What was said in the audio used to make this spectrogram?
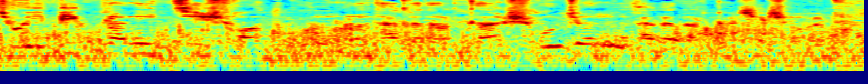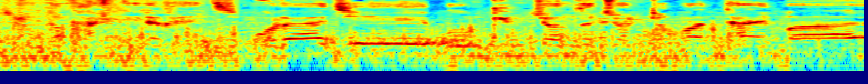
জৈবিক প্রাণীর যে সদ্গুণগুলো থাকা দরকার, সৌজন্য থাকা দরকার, সেসবের প্রচণ্ড ঘাটতি দেখা যাচ্ছে। ওরা যে বঙ্কিমচন্দ্র চট্টোপাধ্যায় বা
